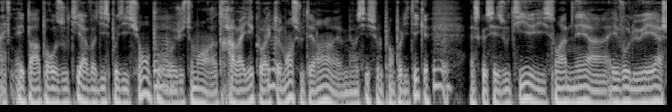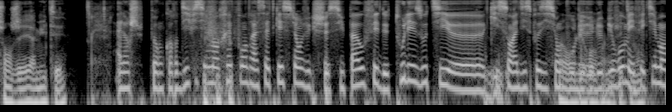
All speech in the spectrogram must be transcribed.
Ouais. Et par rapport aux outils à votre disposition pour Mhm. justement travailler correctement sur le terrain, euh, mais aussi sur le plan politique, Mhm. est-ce que ces outils ils sont amenés à évoluer, à changer, à muter? Alors, je peux encore difficilement répondre à cette question vu que je suis pas au fait de tous les outils euh, qui sont à disposition pour le- bureau, le, bureau, mais effectivement.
